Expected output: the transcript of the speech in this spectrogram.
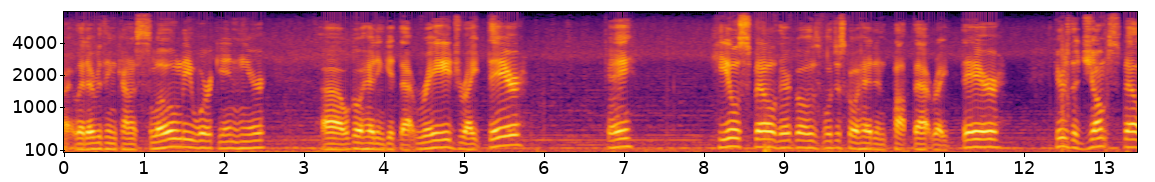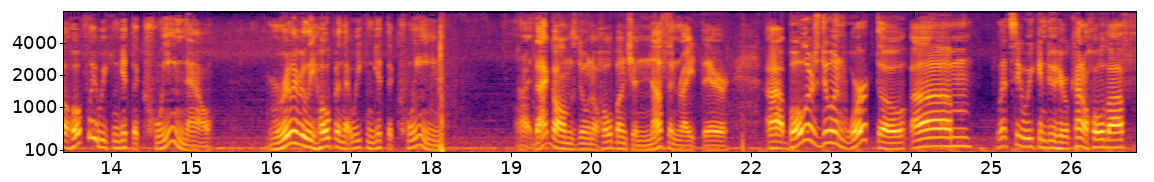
all right, let everything kind of slowly work in here. Uh, we'll go ahead and get that rage right there. Okay heal spell. There goes. We'll just go ahead and pop that right there. Here's the jump spell. Hopefully we can get the queen now. I'm really, really hoping that we can get the queen. All right, that golem's doing a whole bunch of nothing right there. Uh, Bowler's doing work, though. Um, let's see what we can do here. We'll kind of hold off.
